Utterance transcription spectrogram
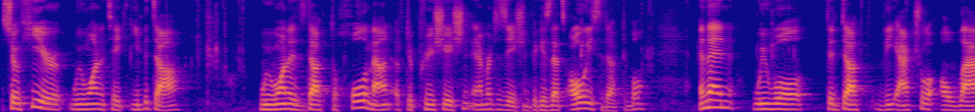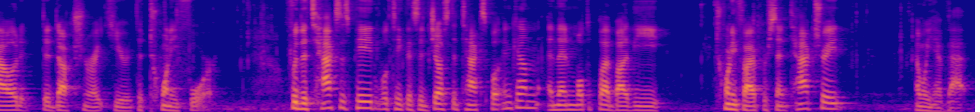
so here we want to take EBITDA, we want to deduct the whole amount of depreciation and amortization because that's always deductible. And then we will deduct the actual allowed deduction right here, the 24. For the taxes paid, we'll take this adjusted taxable income and then multiply by the 25% tax rate, and we have that.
